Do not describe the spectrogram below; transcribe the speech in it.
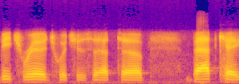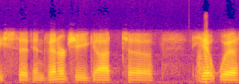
Beech Ridge, which is that uh, bat case that Invenergy got uh, hit with.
